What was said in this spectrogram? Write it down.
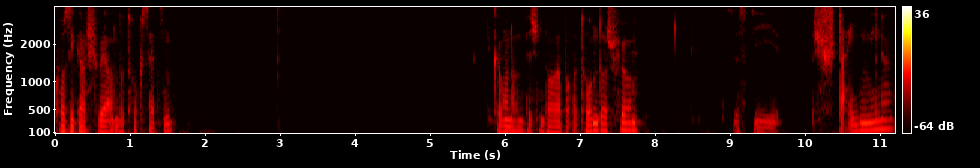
Korsika schwer unter Druck setzen. Hier können wir noch ein bisschen ein paar Reparaturen durchführen. Das ist die Steinmine.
